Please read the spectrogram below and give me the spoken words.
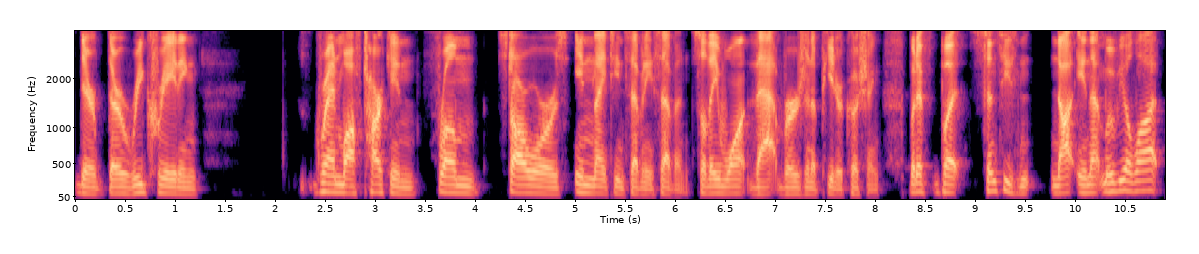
they're they're recreating Grand Moff Tarkin from Star Wars in 1977. So they want that version of Peter Cushing. But if but since he's not in that movie a lot,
